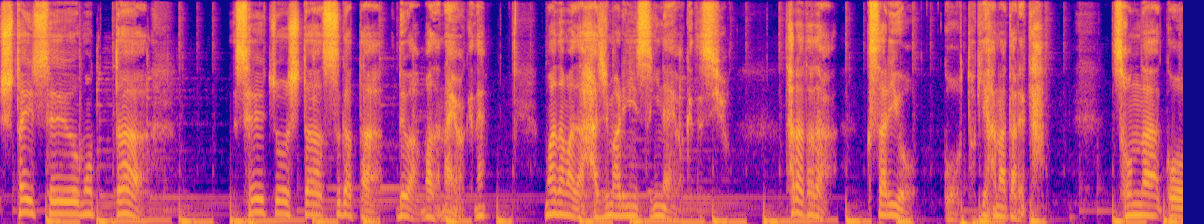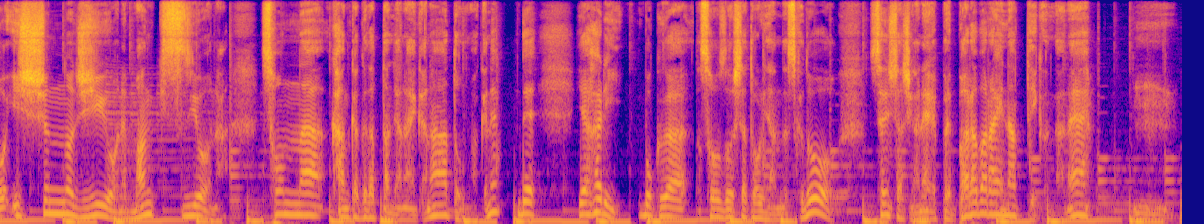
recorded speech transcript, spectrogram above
主体性を持った成長した姿ではまだないわけね。まだまだ始まりに過ぎないわけですよ。ただただ鎖をこう解き放たれた。そんなこう一瞬の自由をね満喫するようなそんな感覚だったんじゃないかなと思うわけね。で、やはり僕が想像した通りなんですけど、選手たちがね、やっぱりバラバラになっていくんだね。うん。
